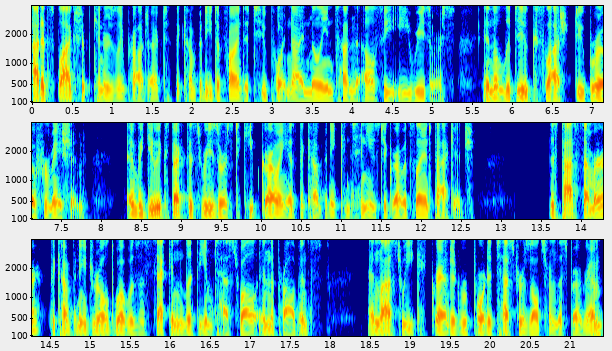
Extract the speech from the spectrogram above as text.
At its flagship Kindersley project, the company defined a 2.9 million ton LCE resource in the Leduc slash Duperow formation, and we do expect this resource to keep growing as the company continues to grow its land package. This past summer, the company drilled what was a second lithium test well in the province, and last week, Grounded reported test results from this program,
